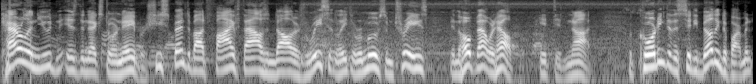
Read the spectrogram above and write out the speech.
Carolyn Uddin is the next door neighbor. She spent about $5,000 recently to remove some trees in the hope that would help. It did not. According to the city building department,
